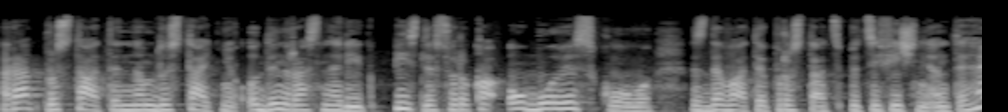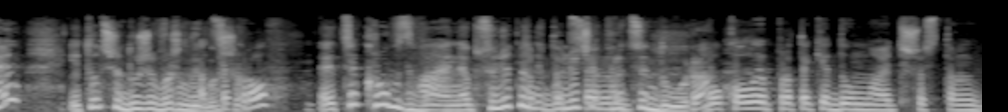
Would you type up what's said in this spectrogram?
Рак простати нам достатньо один раз на рік. Після 40 обов'язково здавати простат специфічний антиген. І тут ще дуже важливо, А це що кров? Е, це кров з вени, абсолютно Тобто неболюча це процедура. Бо коли про таке думають, щось там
